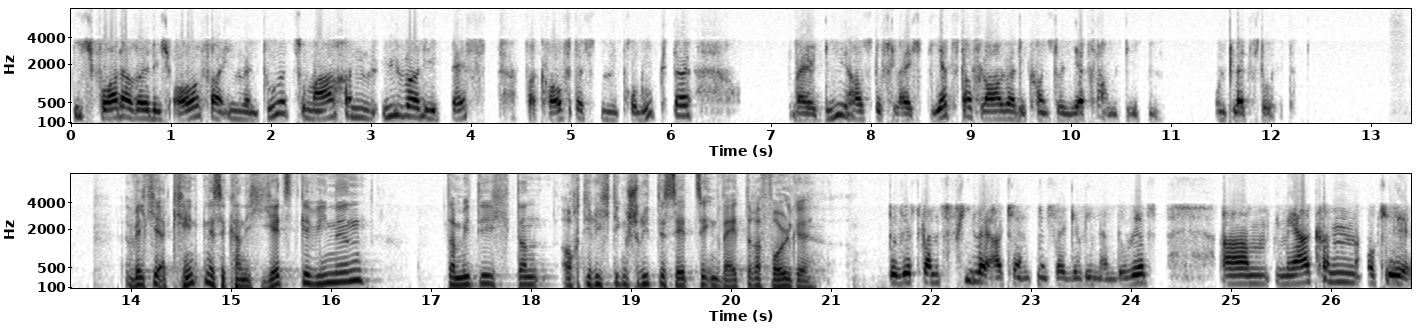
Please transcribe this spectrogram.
ich fordere dich auf, eine Inventur zu machen über die bestverkauftesten Produkte, weil die hast du vielleicht jetzt auf Lager, die kannst du jetzt anbieten. Und let's do it welche Erkenntnisse kann ich jetzt gewinnen, damit ich dann auch die richtigen Schritte setze in weiterer Folge? Du wirst ganz viele Erkenntnisse gewinnen. Du wirst ähm, merken, okay,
